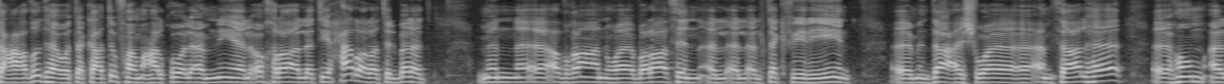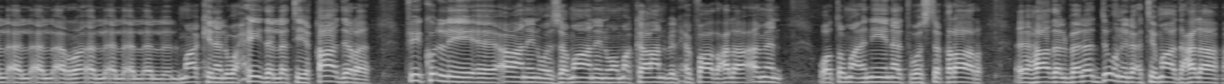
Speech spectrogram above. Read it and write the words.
تعاضدها وتكاتفها مع القوى الأمنية الأخرى التي حررت البلد من أضغان وبراثن التكفيريين. من داعش وأمثالها هم الماكينة الوحيدة التي قادرة في كل آن وزمان ومكان بالحفاظ على أمن وطمأنينة واستقرار هذا البلد دون الاعتماد على آه،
